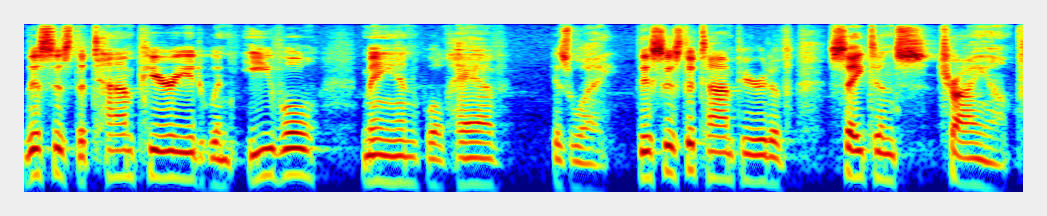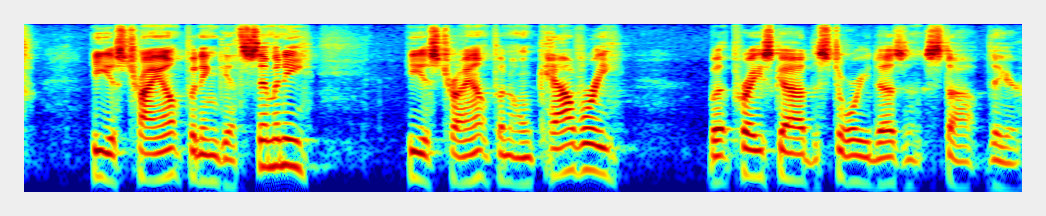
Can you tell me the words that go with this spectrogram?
This is the time period when evil man will have his way. This is the time period of Satan's triumph. He is triumphant in Gethsemane, he is triumphant on Calvary, but praise God, the story doesn't stop there.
